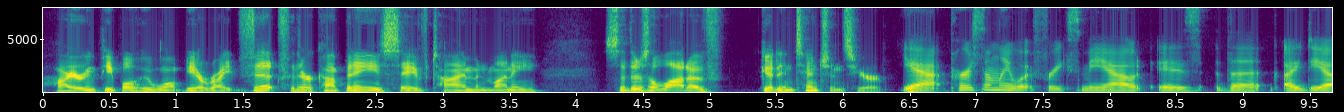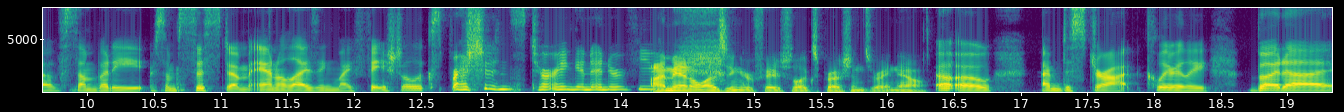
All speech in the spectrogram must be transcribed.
hiring people who won't be a right fit for their company, save time and money. So there's a lot of good intentions here. Yeah, personally what freaks me out is the idea of somebody some system analyzing my facial expressions during an interview. I'm analyzing your facial expressions right now. Uh-oh, I'm distraught clearly. But uh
